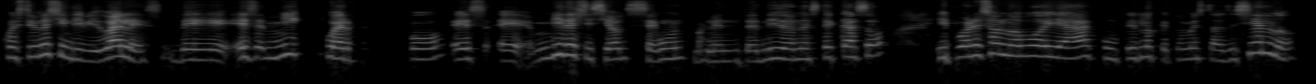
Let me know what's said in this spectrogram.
cuestiones individuales, de es mi cuerpo, es eh, mi decisión, según malentendido en este caso, y por eso no voy a cumplir lo que tú me estás diciendo.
